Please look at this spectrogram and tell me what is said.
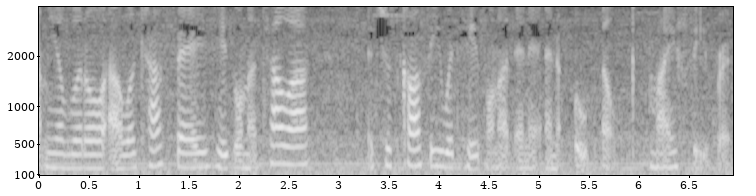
Got me a little Ella Cafe hazelnut Nutella. It's just coffee with hazelnut in it and oat milk, my favorite.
